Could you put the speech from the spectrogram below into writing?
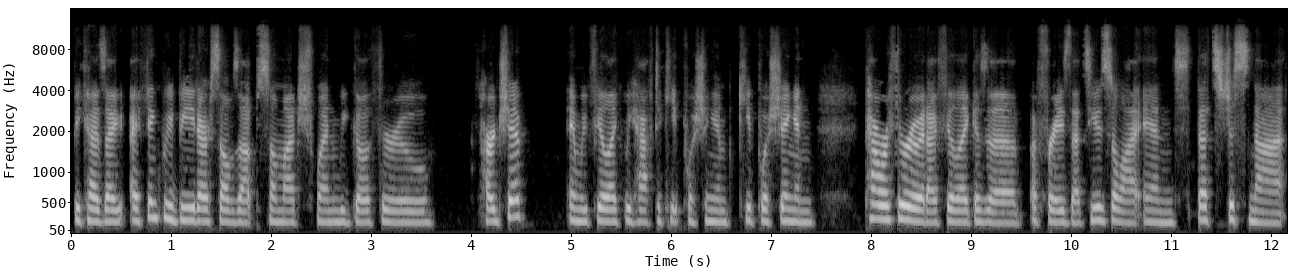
Because I, I think we beat ourselves up so much when we go through hardship and we feel like we have to keep pushing and keep pushing and power through it i feel like is a, a phrase that's used a lot and that's just not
